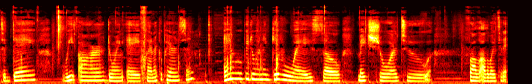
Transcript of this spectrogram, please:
Today, we are doing a planner comparison and we'll be doing a giveaway. So make sure to follow all the way to the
